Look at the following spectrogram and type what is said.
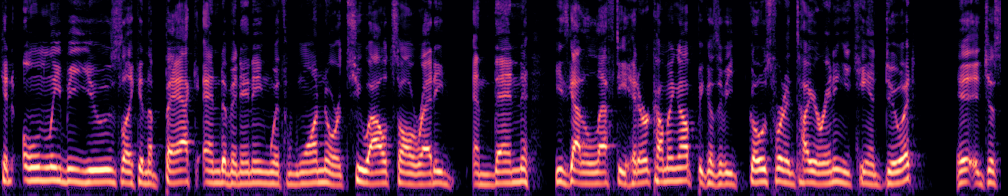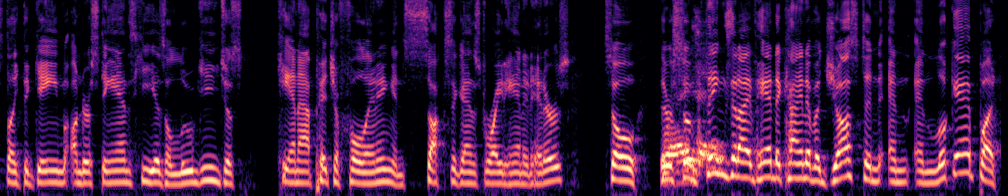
can only be used like in the back end of an inning with one or two outs already, and then he's got a lefty hitter coming up because if he goes for an entire inning, he can't do it. It, it just like the game understands he is a loogie, just cannot pitch a full inning and sucks against right-handed hitters. So there's some things that I've had to kind of adjust and and and look at, but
